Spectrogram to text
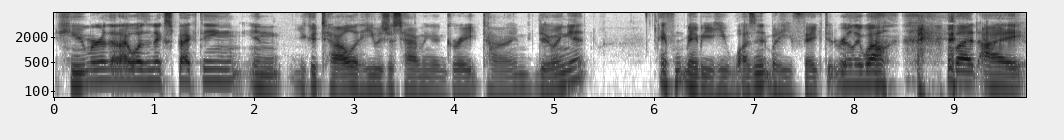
humor that I wasn't expecting, and you could tell that he was just having a great time doing it. If maybe he wasn't, but he faked it really well. but I,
